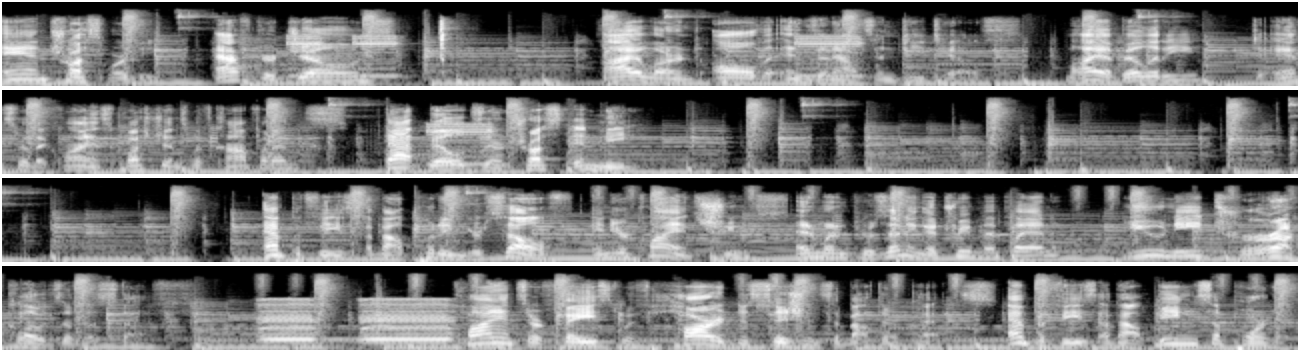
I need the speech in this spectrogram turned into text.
and trustworthy. After Jones, I learned all the ins and outs and details. My ability to answer the client's questions with confidence, that builds their trust in me. Empathy's about putting yourself in your client's shoes. And when presenting a treatment plan, you need truckloads of the stuff. Clients are faced with hard decisions about their pets. Empathy's about being supportive.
